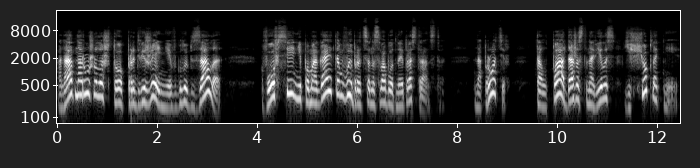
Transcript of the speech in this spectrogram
она обнаружила, что продвижение вглубь зала вовсе не помогает им выбраться на свободное пространство. Напротив, толпа даже становилась еще плотнее.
